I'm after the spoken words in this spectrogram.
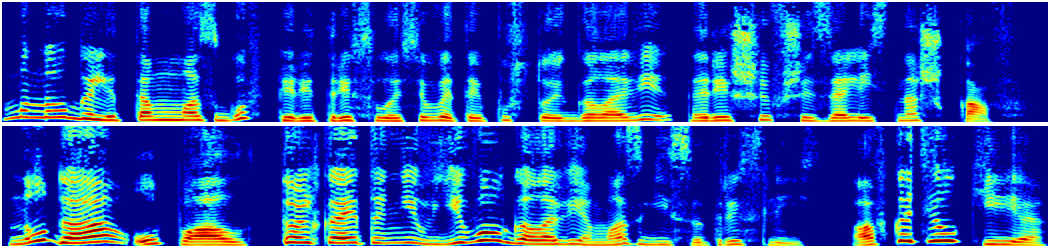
много ли там мозгов перетряслось в этой пустой голове, решившей залезть на шкаф? Ну да, упал. Только это не в его голове мозги сотряслись, а в котелке,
